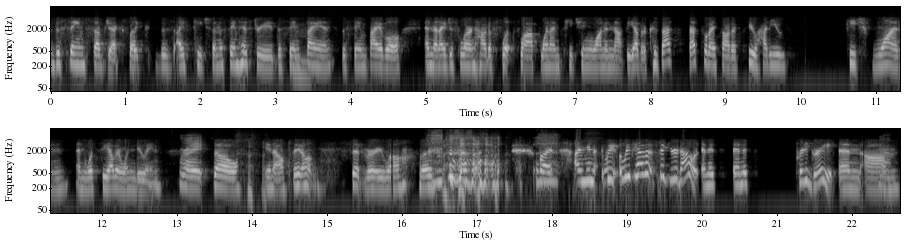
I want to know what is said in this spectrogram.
the same subjects. Like this, I teach them the same history, the same Mhm. science, the same Bible, and then I just learn how to flip flop when I'm teaching one and not the other. Because that's that's what I thought of too. How do you teach one and what's the other one doing? Right. So you know they don't sit very well. But but I mean, we we have it figured out, and it's and it's pretty great. And um,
